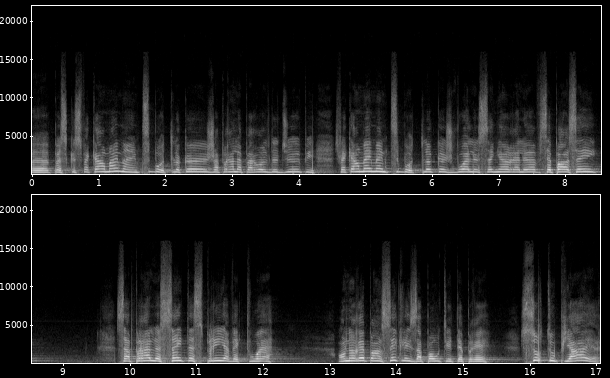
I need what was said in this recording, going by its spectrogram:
euh, parce que ça fait quand même un petit bout que j'apprends la parole de Dieu, puis ça fait quand même un petit bout là, que je vois le Seigneur à l'œuvre. C'est passé. Ça prend le Saint-Esprit avec toi. On aurait pensé que les apôtres étaient prêts, surtout Pierre.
